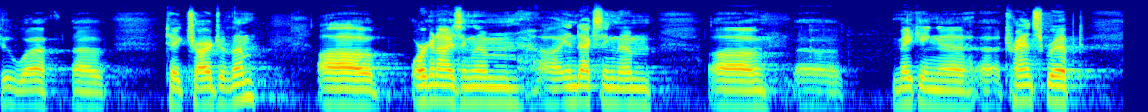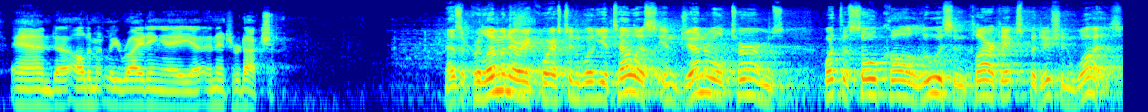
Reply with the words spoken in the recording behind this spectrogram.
to uh, uh, take charge of them, uh, organizing them, uh, indexing them, uh, uh, making a, a, transcript, and ultimately writing a, an introduction. As a preliminary question, will you tell us in general terms what the so-called Lewis and Clark expedition was?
